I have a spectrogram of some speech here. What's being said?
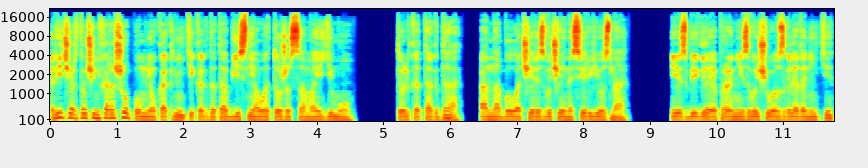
Ричард очень хорошо помнил, как Ники когда-то объясняла то же самое ему. Только тогда она была чрезвычайно серьезна. Избегая пронизывающего взгляда Ники,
